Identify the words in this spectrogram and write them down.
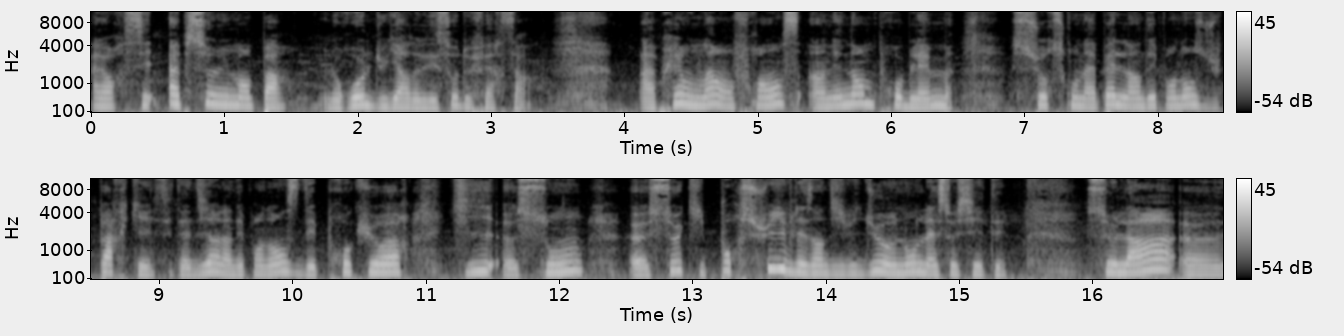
Alors, c'est absolument pas le rôle du garde des Sceaux de faire ça. Après, on a en France un énorme problème sur ce qu'on appelle l'indépendance du parquet, c'est-à-dire l'indépendance des procureurs qui euh, sont euh, ceux qui poursuivent les individus au nom de la société. Ceux-là euh,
